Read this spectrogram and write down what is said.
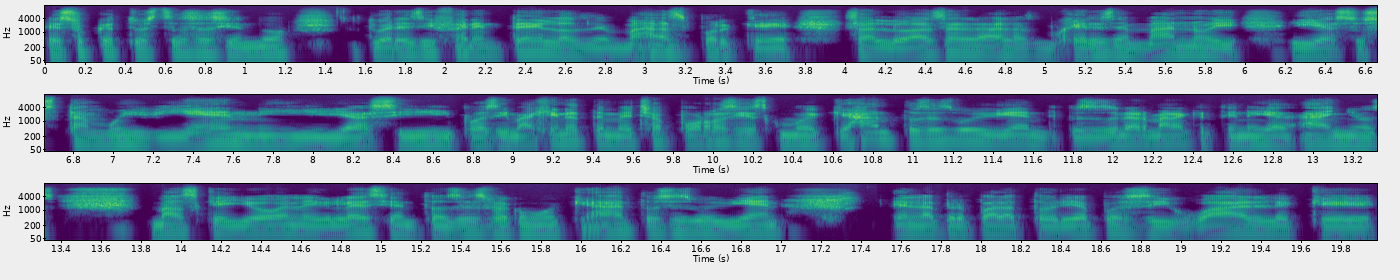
eso que tú estás haciendo, tú eres diferente de los demás porque saludas a, las mujeres de mano y, y, eso está muy bien y así, pues imagínate, me echa porras y es como de que, ah, entonces voy bien, pues es una hermana que tiene ya años más que yo en la iglesia, entonces fue como que, ah, entonces voy bien en la preparatoria, pues igual de que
